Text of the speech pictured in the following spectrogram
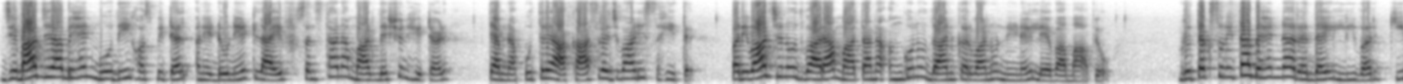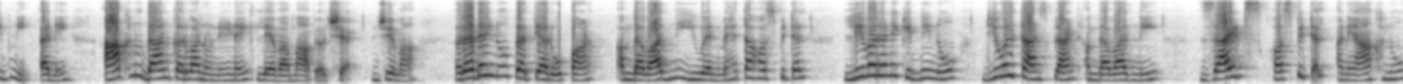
જે બાદ જયાબહેન મોદી હોસ્પિટલ અને ડોનેટ લાઈફ સંસ્થાના માર્ગદર્શન હેઠળ તેમના પુત્ર આકાશ રજવાડી સહિત પરિવારજનો દ્વારા માતાના અંગોનું દાન કરવાનો નિર્ણય લેવામાં આવ્યો. મૃતક સુનીતાબહેનના હૃદય, લીવર, કિડની અને આંખનું દાન કરવાનો નિર્ણય લેવામાં આવ્યો છે, જેમાં હૃદયનું પ્રત્યારોપણ, અમદાવાદની યુએન મહેતા હોસ્પિટલ, લીવર અને કિડનીનું ડ્યુઅલ ટ્રાન્સપ્લાન્ટ અમદાવાદની ઝાઇડ્સ હોસ્પિટલ અને આંખનું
